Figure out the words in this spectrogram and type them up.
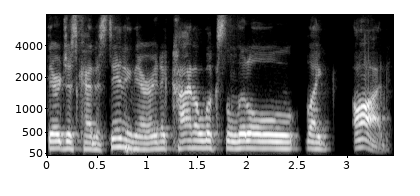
they're just kind of standing there and it kind of looks a little like odd.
